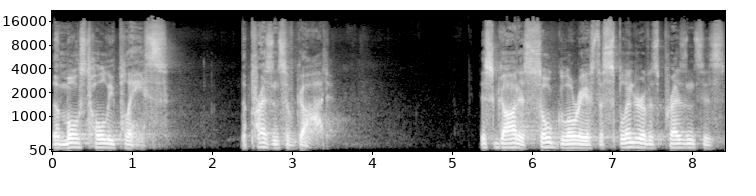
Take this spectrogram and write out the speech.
the most holy place, the presence of God. This God is so glorious. The splendor of his presence is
